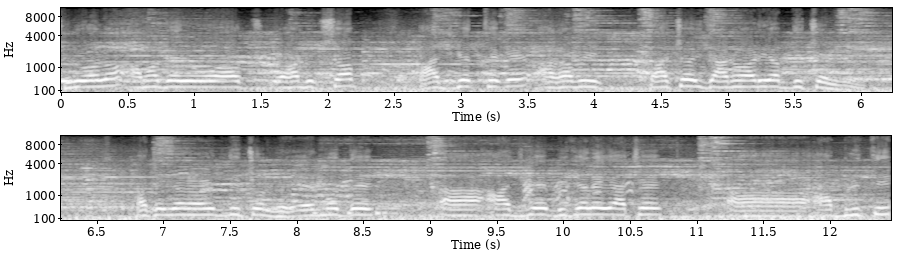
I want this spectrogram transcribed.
শুরু হলো। আমাদের ওয়ার্ড ওয়ার্ড উৎসব আজকের থেকে আগামী পাঁচই জানুয়ারি অবধি চলবে। পাঁচই জানুয়ারি অবধি চলবে। এর মধ্যে আজকে বিকেলেই আছে আবৃত্তি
